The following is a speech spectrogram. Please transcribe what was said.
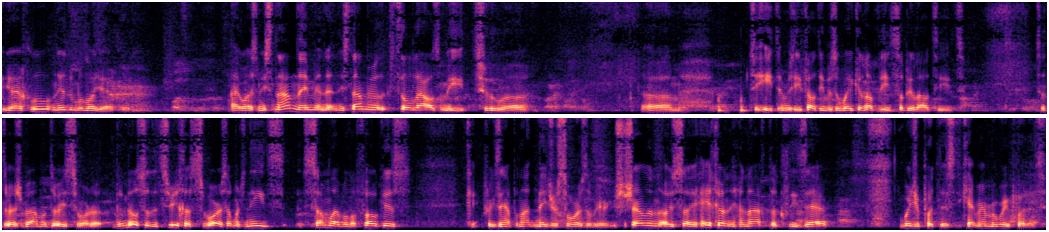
yechlu nidmu lo yechlu. I was misnam name, and nisnam still allows me to uh, um, to eat. And he felt he was awakened up, he'd still be allowed to eat. So the Rashbam Maduri Svara. The milsa the tzricha svara, someone needs some level of focus. For example, not major sores over here. Hechan hanach klizer. Where'd you put this? You can't remember where you put it.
